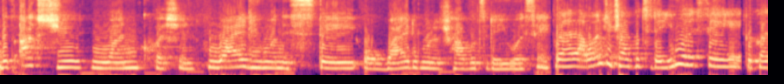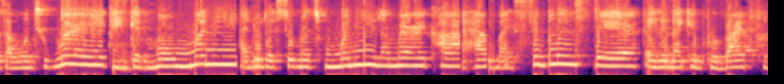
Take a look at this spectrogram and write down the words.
they've asked you one question. Why do you want to stay or why do you want to travel to the USA? Well, I want to travel to the USA because I want to work and get more money. I know there's so much money in America. I have my siblings there and then I can provide for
